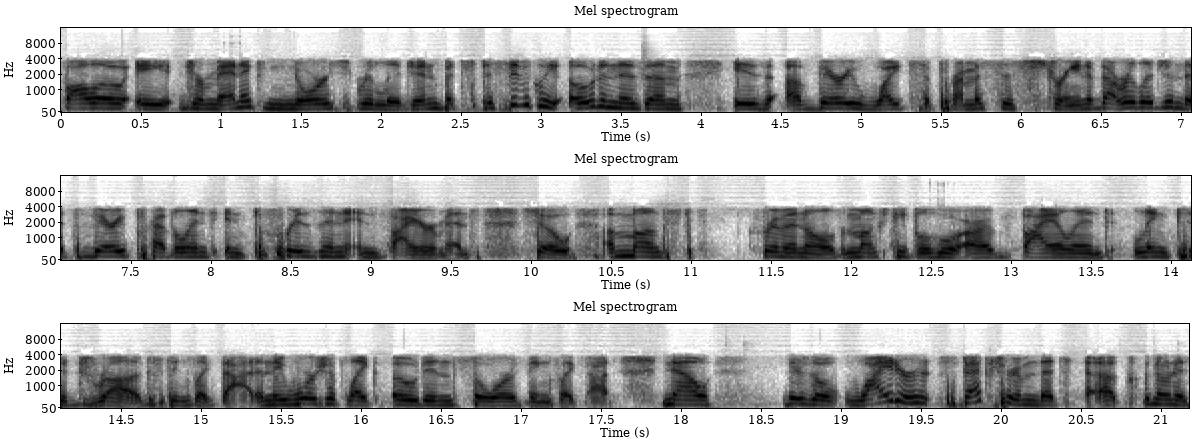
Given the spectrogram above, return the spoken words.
follow a Germanic Norse religion, but specifically Odinism is a very white supremacist strain of that religion that's very prevalent in prison environments. So amongst criminals, amongst people who are violent, linked to drugs, things like that. And they worship like Odin, Thor, things like that. Now, there's a wider spectrum that's uh, known as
